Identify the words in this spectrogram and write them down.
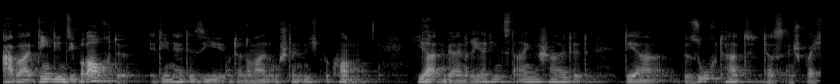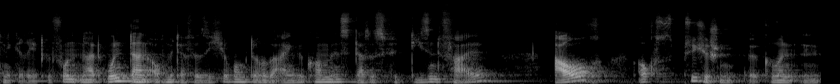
Aber den, den sie brauchte, den hätte sie unter normalen Umständen nicht bekommen. Hier hatten wir einen Reha-Dienst eingeschaltet, der gesucht hat, das entsprechende Gerät gefunden hat und dann auch mit der Versicherung darüber eingekommen ist, dass es für diesen Fall auch aus psychischen äh, Gründen,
